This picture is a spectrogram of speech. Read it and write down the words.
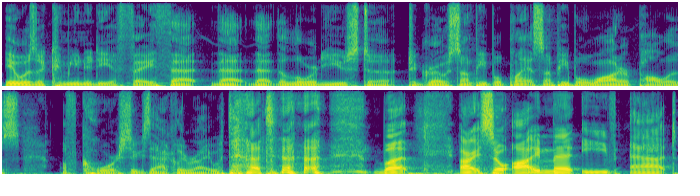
It was a community of faith that that that the Lord used to to grow. Some people plant, some people water. Paul was, of course, exactly right with that. but all right, so I met Eve at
